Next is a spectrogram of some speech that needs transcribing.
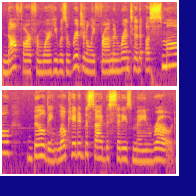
not far from where he was originally from and rented a small building located beside the city's main road.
